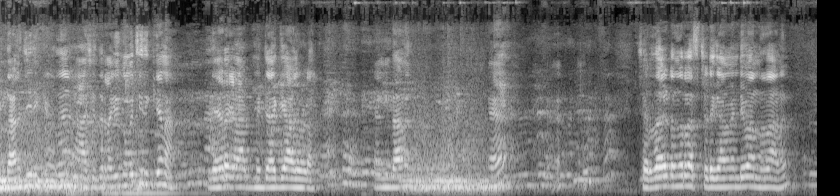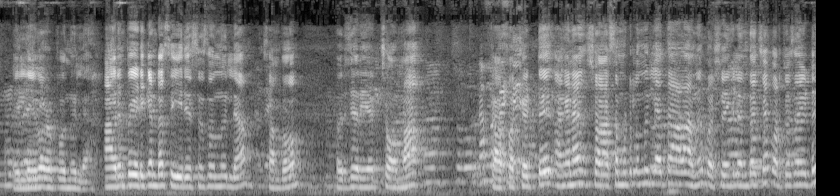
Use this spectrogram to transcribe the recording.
എന്താണ് ചിരിക്കുന്നത് ആശുപത്രിയിലേക്ക് പോകുമ്പോ ചിരിക്കണ? ഇതേടെ അഡ്മിറ്റ് ആക്കിയ ആളിവിടെ. എന്താണ്? ഏ? ചെറുതായിട്ടൊന്ന് റെസ്റ്റ് എടുക്കാൻ വേണ്ടി വന്നതാണ്. വലിയ കുഴപ്പമൊന്നുമില്ല. ആരും പേടിക്കേണ്ട സീരിയസ്നെസ് ഒന്നുമില്ല. സംഭവം ഒരു ചെറിയ ചുമ കഫക്കെട്ട് അങ്ങനെ ശ്വാസം മുട്ടലൊന്നും ഇല്ലാത്ത ആളാണ്. പക്ഷേ എങ്കിൽ എന്താ വെച്ചാൽ കുറച്ച് ദിവസമായിട്ട്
